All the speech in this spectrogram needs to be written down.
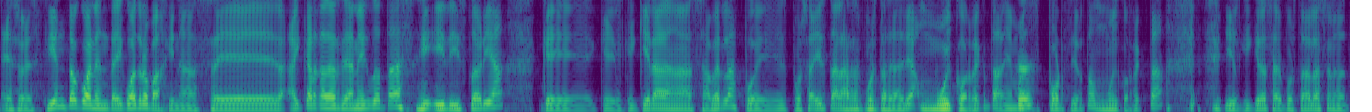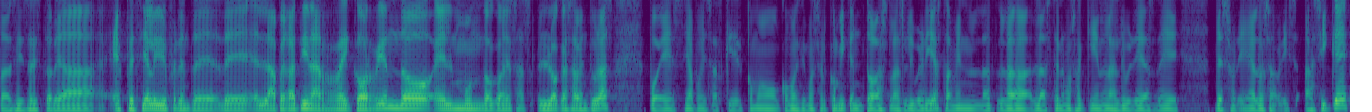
Eso es, 144 páginas. Eh, hay cargadas de anécdotas y, de historia que, el que quiera saberlas, pues, pues ahí está la respuesta de Adrián, muy correcta, además, por cierto, muy correcta. Y el que quiera saber, pues todas las anécdotas y esa historia especial y diferente de la pegatina recorriendo el mundo con esas locas aventuras, pues ya podéis adquirir, como, como decimos, el cómic en todas las librerías. También las tenemos aquí en las librerías de, de Soria, ya lo sabéis. Así que,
